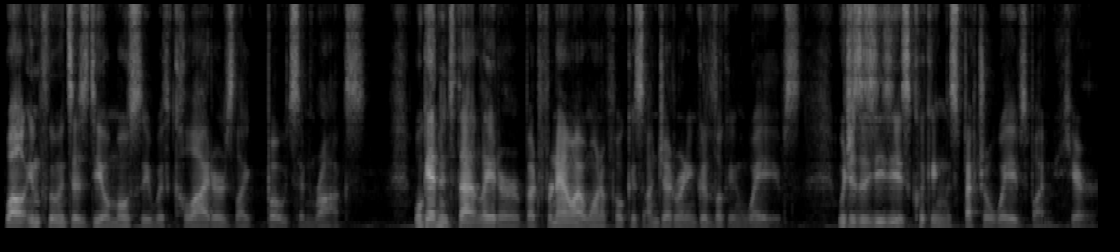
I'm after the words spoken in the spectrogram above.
while influences deal mostly with colliders like boats and rocks. We'll get into that later, but for now I want to focus on generating good-looking waves which is as easy as clicking the spectral waves button here.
